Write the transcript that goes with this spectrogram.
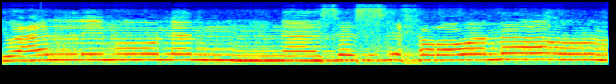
يعلمون الناس السحر وما أنزل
